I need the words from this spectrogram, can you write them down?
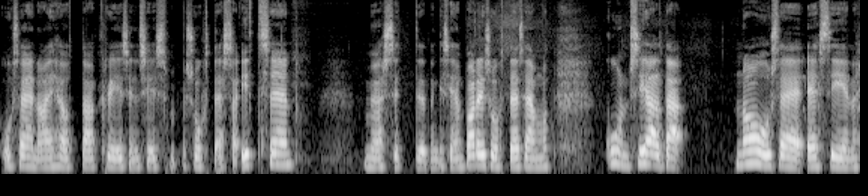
usein aiheuttaa kriisin siis suhteessa itseen, myös sitten tietenkin siihen parisuhteeseen, mutta kun sieltä nousee esiin,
